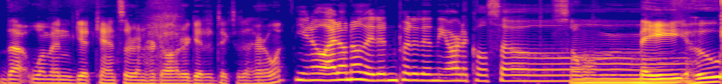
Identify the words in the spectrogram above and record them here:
that woman get cancer and her daughter get addicted to heroin? You know, I don't know. They didn't put it in the article, so. So may who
